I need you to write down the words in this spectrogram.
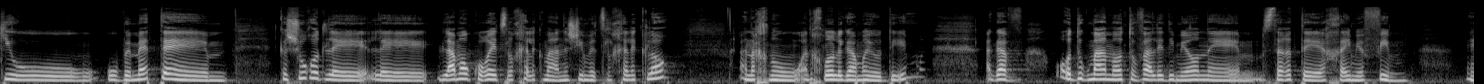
כי הוא, הוא באמת אה, קשור עוד ל, ל... למה הוא קורה אצל חלק מהאנשים ואצל חלק לא. אנחנו, אנחנו לא לגמרי יודעים. אגב, עוד דוגמה מאוד טובה לדמיון, אה, סרט אה, החיים יפים אה,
